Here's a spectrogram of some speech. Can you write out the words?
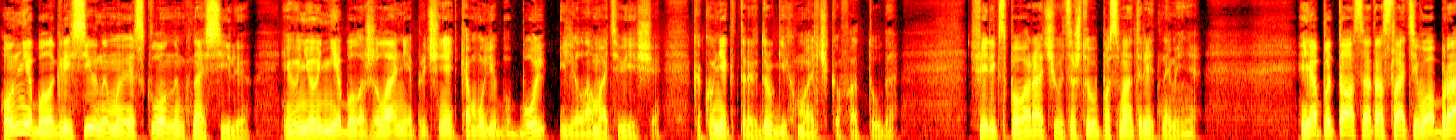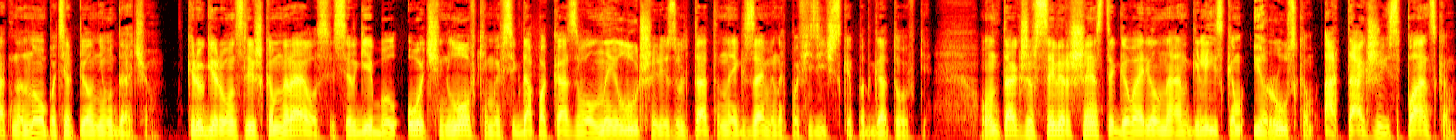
Он не был агрессивным и склонным к насилию, и у него не было желания причинять кому-либо боль или ломать вещи, как у некоторых других мальчиков оттуда. Феликс поворачивается, чтобы посмотреть на меня. Я пытался отослать его обратно, но потерпел неудачу. Крюгеру он слишком нравился, Сергей был очень ловким и всегда показывал наилучшие результаты на экзаменах по физической подготовке. Он также в совершенстве говорил на английском и русском, а также испанском.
